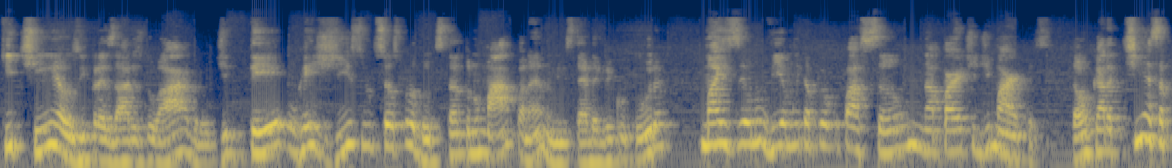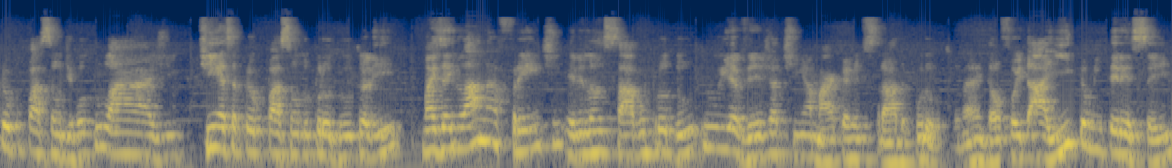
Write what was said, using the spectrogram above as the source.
que tinha os empresários do agro de ter o registro dos seus produtos, tanto no mapa, né, no Ministério da Agricultura, mas eu não via muita preocupação na parte de marcas. Então o cara tinha essa preocupação de rotulagem, tinha essa preocupação do produto ali, mas aí lá na frente ele lançava um produto e ia ver já tinha a marca registrada por outro, né? Então foi daí que eu me interessei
